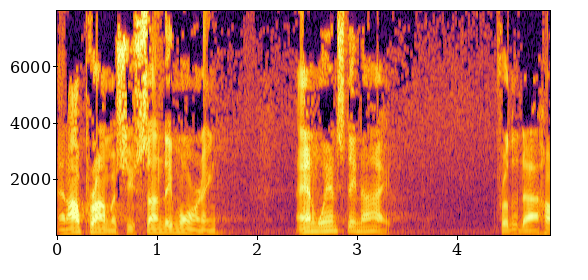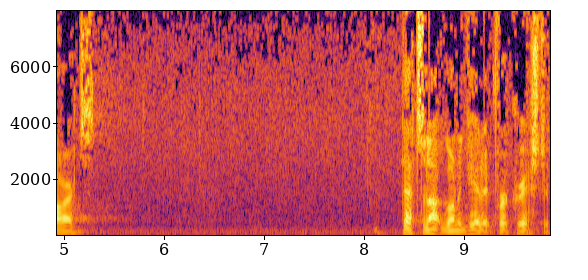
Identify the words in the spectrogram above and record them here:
And I'll promise you, Sunday morning and Wednesday night for the diehards, that's not going to get it for a Christian.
